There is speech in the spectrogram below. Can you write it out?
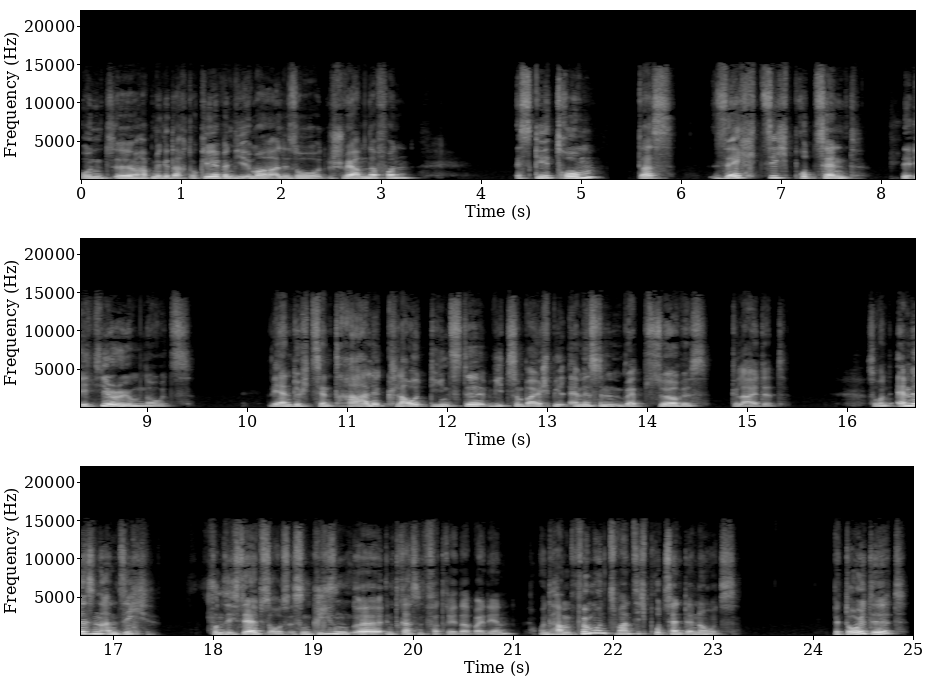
und äh, habe mir gedacht, okay, wenn die immer alle so schwärmen davon, es geht darum, dass 60% der Ethereum-Nodes werden durch zentrale Cloud-Dienste wie zum Beispiel Amazon Web Service geleitet. So, und Amazon an sich, von sich selbst aus, ist ein riesen äh, Interessenvertreter bei denen und haben 25% der Nodes. Bedeutet,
